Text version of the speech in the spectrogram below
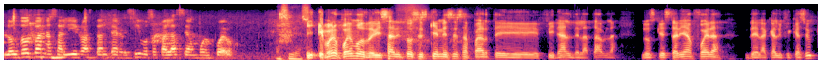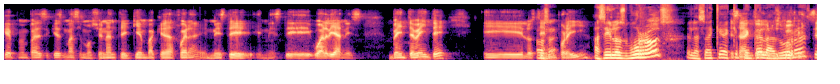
los dos van a salir bastante agresivos, ojalá sea un buen juego. Así es. Y, y, bueno, podemos revisar entonces quién es esa parte final de la tabla, los que estarían fuera de la calificación, que me parece que es más emocionante quién va a quedar fuera en este, en este Guardianes 2020. Eh, los tienen o sea, por ahí. Así los burros, las hay que, pintar las burras.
